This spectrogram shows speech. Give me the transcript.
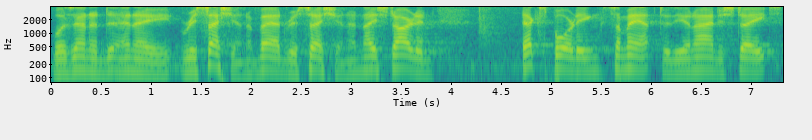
was in a, in a recession, a bad recession, and they started exporting cement to the United States.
